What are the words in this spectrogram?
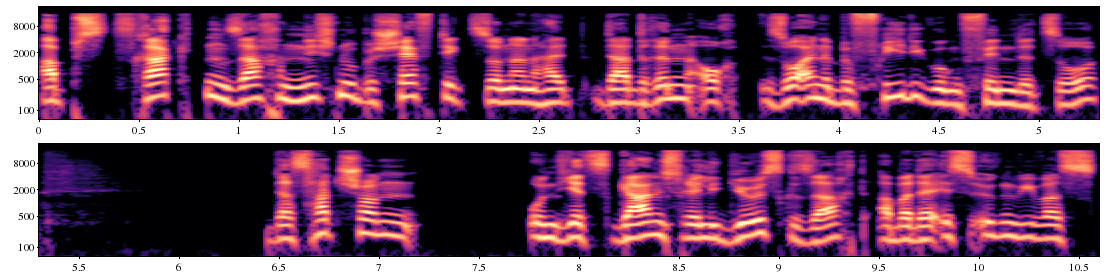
abstrakten Sachen nicht nur beschäftigt, sondern halt da drin auch so eine Befriedigung findet, so. das hat schon, und jetzt gar nicht religiös gesagt, aber da ist irgendwie was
